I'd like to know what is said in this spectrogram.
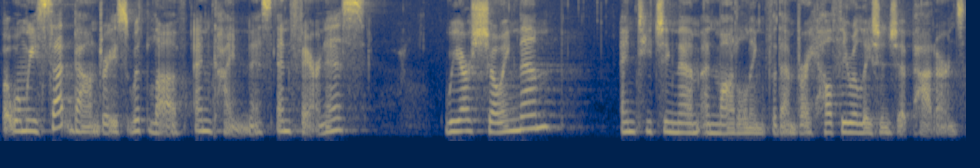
But when we set boundaries with love and kindness and fairness, we are showing them and teaching them and modeling for them very healthy relationship patterns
